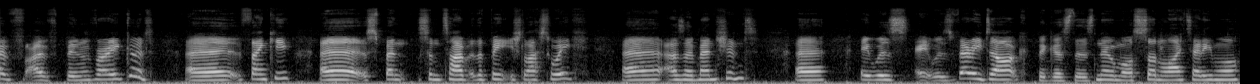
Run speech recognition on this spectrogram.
I've I've been very good. Uh, thank you. Uh, spent some time at the beach last week, uh, as I mentioned. Uh, it was it was very dark because there's no more sunlight anymore,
